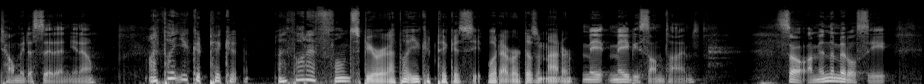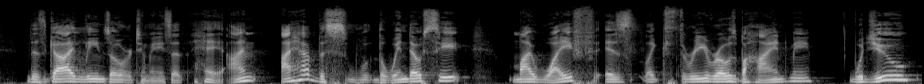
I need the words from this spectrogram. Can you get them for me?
tell me to sit in. You know, I thought you could pick it. I thought I've flown Spirit. I thought you could pick a seat. Whatever. It doesn't matter. May- maybe sometimes. So I'm in the middle seat. This guy leans over to me and he says, "Hey, I'm I have this the window seat. My wife is like three rows behind me. Would you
